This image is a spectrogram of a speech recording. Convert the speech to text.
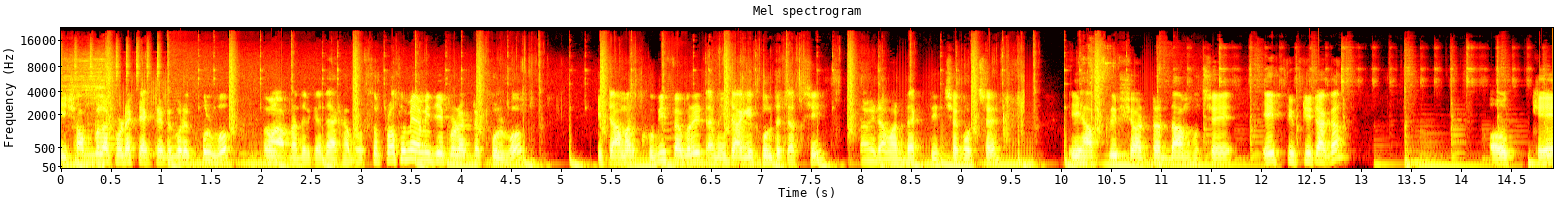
এই সবগুলো প্রোডাক্ট একটা একটা করে খুলবো এবং আপনাদেরকে দেখাবো। তো প্রথমে আমি যে প্রোডাক্টটা খুলবো, এটা আমার খুবই ফেভারিট আমি এটা আগে খুলতে চাচ্ছি, কারণ এটা আমার দেখতে ইচ্ছা করছে। এই হাফ স্লিভ শার্টটার দাম হচ্ছে এইট ফিফটি টাকা। ওকে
